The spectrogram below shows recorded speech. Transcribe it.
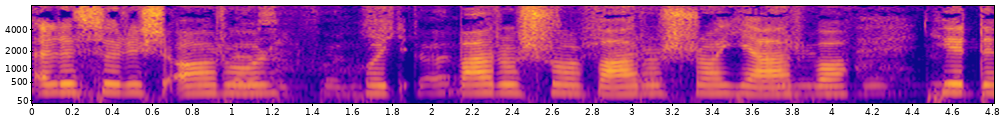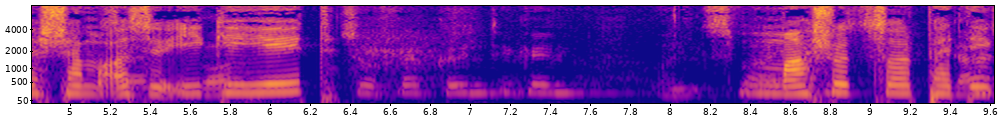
Először is arról, hogy városról városra járva hirdessem az ő igéjét, másodszor pedig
